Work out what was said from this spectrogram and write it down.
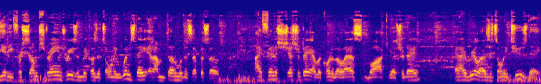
giddy for some strange reason because it's only Wednesday and I'm done with this episode. I finished yesterday. I recorded the last block yesterday. And I realized it's only Tuesday.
